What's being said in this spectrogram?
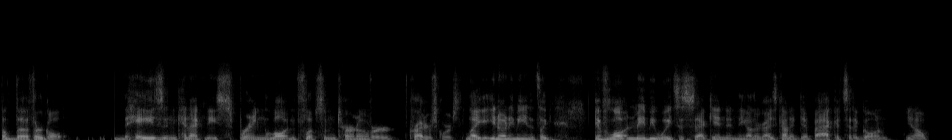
the, the third goal. Hayes and Konecny spring, Laughton flips some turnover, Kreider scores. Like, you know what I mean? It's like if Laughton maybe waits a second and the other guys kind of dip back instead of going, you know,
